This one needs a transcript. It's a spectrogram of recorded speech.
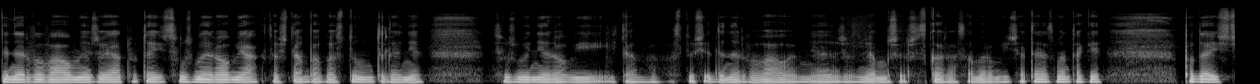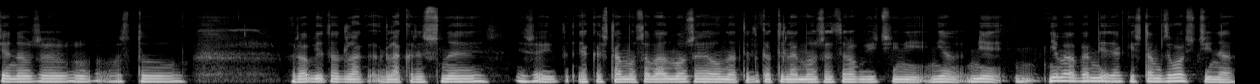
denerwowało mnie, że ja tutaj służbę robię, a ktoś tam po prostu tyle nie służby nie robi i tam po prostu się denerwowałem, nie? że ja muszę wszystko sam robić, a teraz mam takie podejście, no, że po prostu robię to dla, dla Kryszny, jeżeli jakaś tam osoba może, ona tylko tyle może zrobić i nie, nie, nie, nie ma we mnie jakiejś tam złości na,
